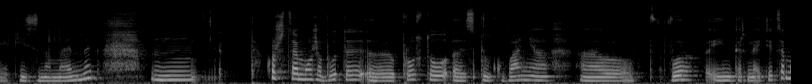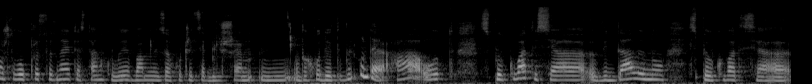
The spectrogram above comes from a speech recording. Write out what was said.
якийсь знаменник. Також це може бути просто спілкування в інтернеті. Це можливо просто знаєте стан, коли вам не захочеться більше виходити в люди, а от спілкуватися віддалено, спілкуватися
